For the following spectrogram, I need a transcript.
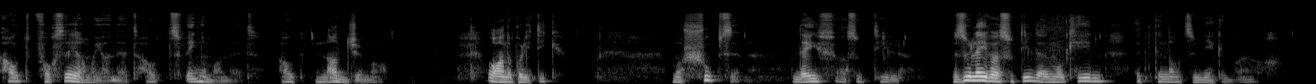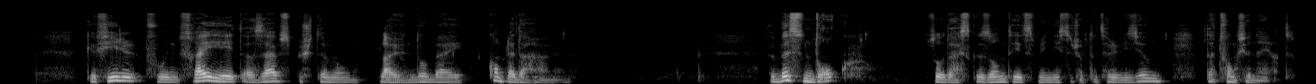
Haut forsäier man ja net, haut zwinge man net, haut nadgemmer. O an der Politik. Ma schubsen, leif a subtil. So lewer subtil dat Mokéen et genau zu mir gebrauch. Gefiel vun Freiheet a Selbstbestimmung bleiwen dobei komplett erhalen. E bisssen Druck, so das Gesundheitsminister auf der Television, dat funktioniert.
